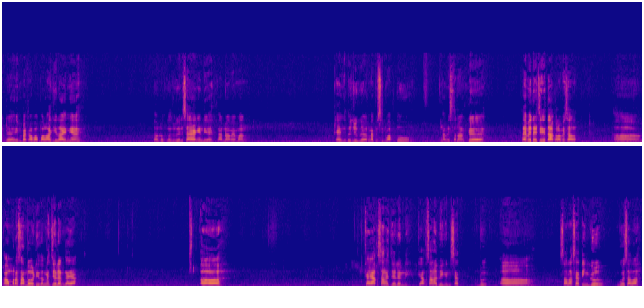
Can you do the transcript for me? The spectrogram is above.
ada impact apa apa lagi lainnya dan menurutku juga disayangin ya karena memang kayak gitu juga ngabisin waktu ngabis tenaga. Tapi beda cerita kalau misal uh, kamu merasa bahwa di tengah jalan kayak uh, kayak aku salah jalan nih. Kayak aku salah bikin set. Uh, salah setting goal. Gue salah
